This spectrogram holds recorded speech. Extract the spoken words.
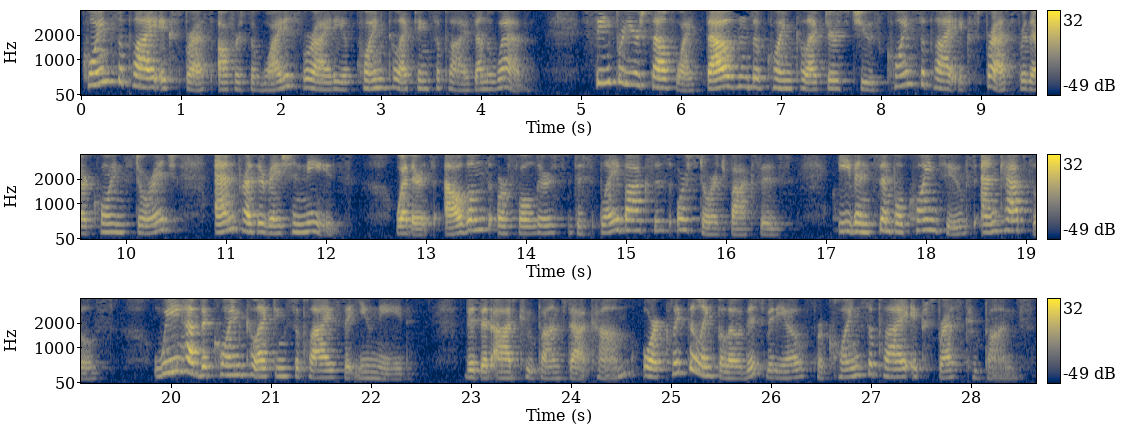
Coin Supply Express offers the widest variety of coin collecting supplies on the web. See for yourself why thousands of coin collectors choose Coin Supply Express for their coin storage and preservation needs. Whether it's albums or folders, display boxes or storage boxes, even simple coin tubes and capsules. We have the coin collecting supplies that you need. Visit oddcoupons.com or click the link below this video for Coin Supply Express coupons.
